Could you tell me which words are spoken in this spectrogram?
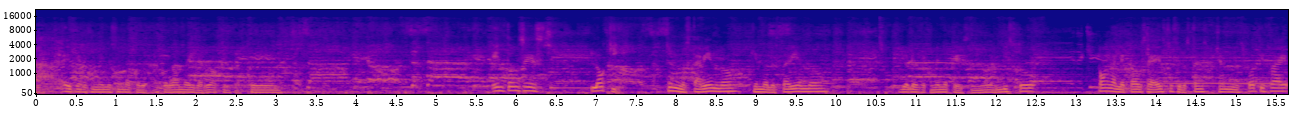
Ah, es que me anda acordando ahí de Rock, el Entonces, Loki, ¿quién lo está viendo? ¿Quién no lo está viendo? Yo les recomiendo que si no lo han visto, pónganle pausa a esto si lo están escuchando en Spotify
